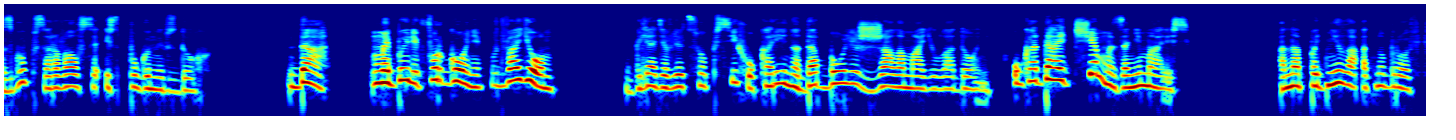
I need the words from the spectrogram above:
С губ сорвался испуганный вздох. «Да, мы были в фургоне, вдвоем!» Глядя в лицо психу, Карина до боли сжала мою ладонь. «Угадай, чем мы занимались?» Она подняла одну бровь.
